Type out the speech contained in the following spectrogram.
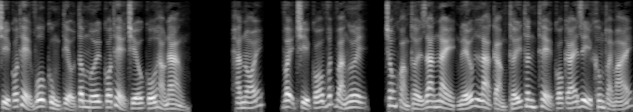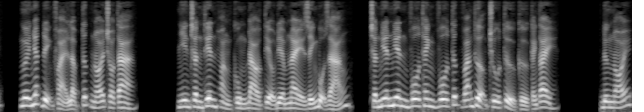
chỉ có thể vô cùng tiểu tâm mới có thể chiếu cố hảo nàng. Hắn nói, vậy chỉ có vất vả ngươi, trong khoảng thời gian này nếu là cảm thấy thân thể có cái gì không thoải mái, ngươi nhất định phải lập tức nói cho ta. Nhìn Trần Thiên Hoàng cùng đào tiểu điểm này dính bộ dáng, Trần Niên Niên vô thanh vô tức vãn thượng Chu tử cử cánh tay. Đừng nói,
